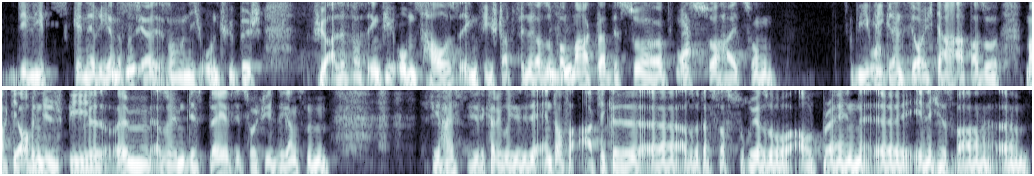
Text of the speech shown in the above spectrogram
die Leads generieren. Mhm. Das ist ja ist nicht untypisch für alles, was irgendwie ums Haus irgendwie stattfindet, also vom mhm. Makler bis zur, ja. bis zur Heizung. Wie, ja. wie grenzt ihr euch da ab? Also macht ihr auch in diesem Spiel, ähm, also im Display, jetzt wie zum Beispiel diese ganzen, wie heißt diese Kategorie, diese End of Article, äh, also das, was früher so Outbrain äh, ähnliches war, ähm,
